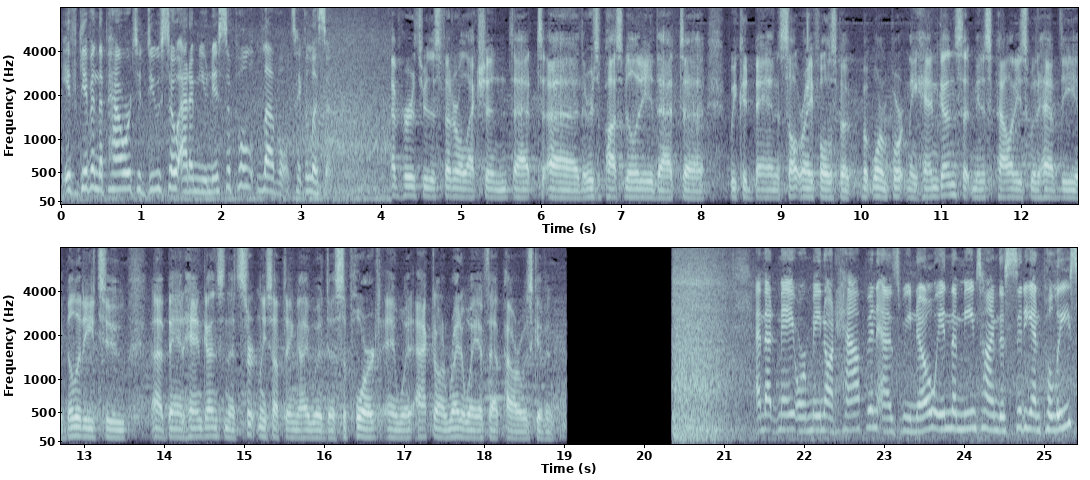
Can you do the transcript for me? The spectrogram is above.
if given the power to do so at a municipal level. Take a listen. I've heard through this federal election that uh, there is a possibility that uh, we could ban assault rifles, but, but more importantly, handguns, that municipalities would have the ability to uh, ban handguns, and that's certainly something I would uh, support and would act on right away if that power was given and that may or may not happen, as we know. In the meantime, the city and police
